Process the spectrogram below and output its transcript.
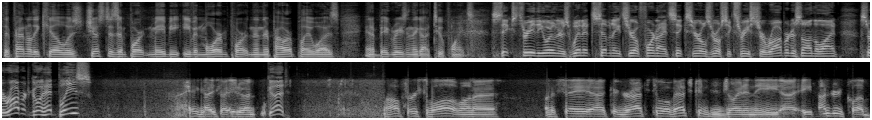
their penalty kill was just as important, maybe even more important than their power play was, and a big reason they got two points. Six three. The Oilers win it. 780-496-0063. Sir Robert is on the line. Sir Robert, go ahead, please. Hey guys, how you doing? Good. Well, first of all, I want to want to say uh, congrats to Ovechkin for joining the uh, 800 club.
